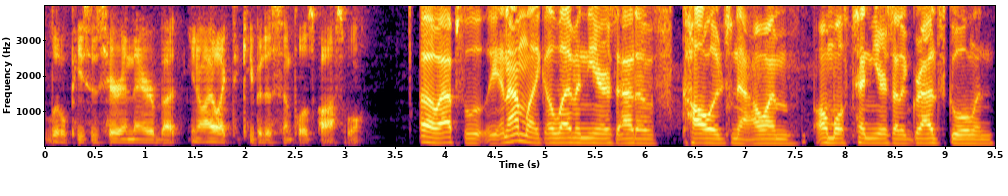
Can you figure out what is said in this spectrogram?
little pieces here and there. But you know, I like to keep it as simple as possible. Oh, absolutely. And I'm like 11 years out of college now. I'm almost 10 years out of grad school, and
